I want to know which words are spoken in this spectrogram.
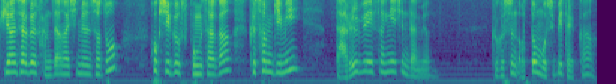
귀한 사역을 감당하시면서도 혹시 그 봉사가 그 섬김이 나를 위해서 행해진다면 그것은 어떤 모습이 될까?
